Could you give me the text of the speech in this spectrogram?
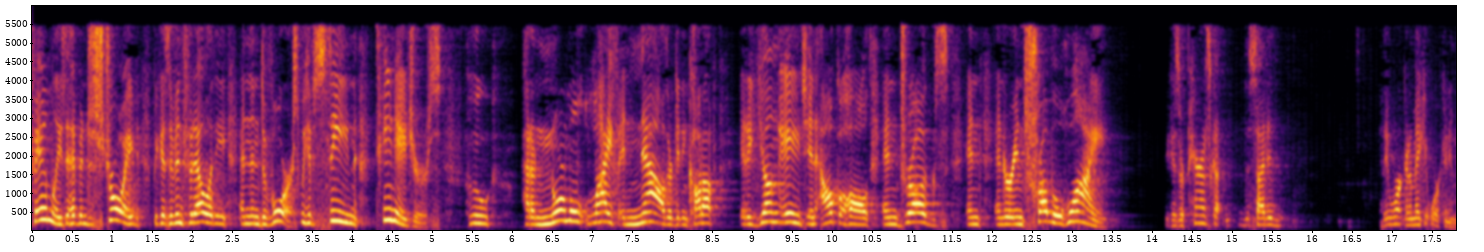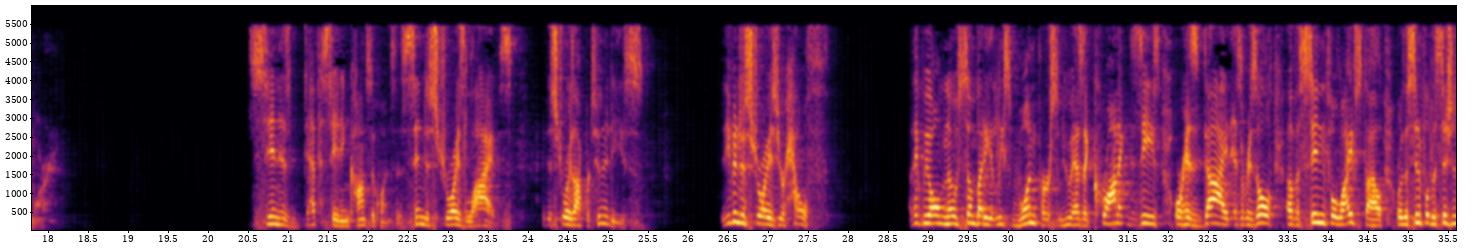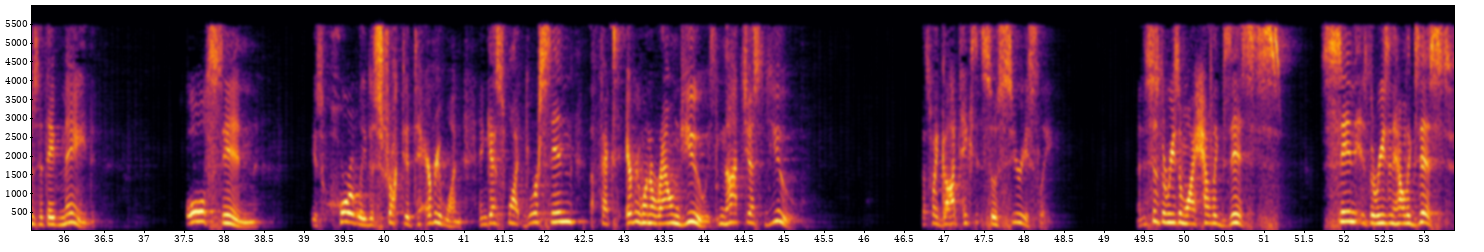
families that have been destroyed because of infidelity and then divorce. We have seen teenagers who had a normal life and now they're getting caught up at a young age in alcohol and drugs and, and are in trouble. Why? Because their parents got decided they weren't going to make it work anymore. Sin has devastating consequences. Sin destroys lives. It destroys opportunities. It even destroys your health. I think we all know somebody, at least one person, who has a chronic disease or has died as a result of a sinful lifestyle or the sinful decisions that they've made. All sin is horribly destructive to everyone. And guess what? Your sin affects everyone around you. It's not just you. That's why God takes it so seriously. And this is the reason why hell exists. Sin is the reason hell exists.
